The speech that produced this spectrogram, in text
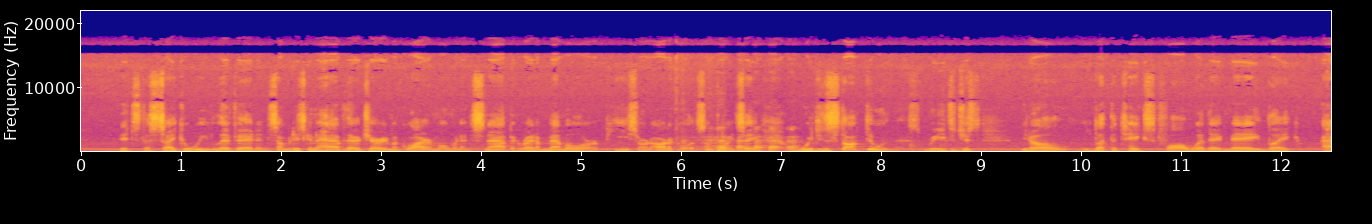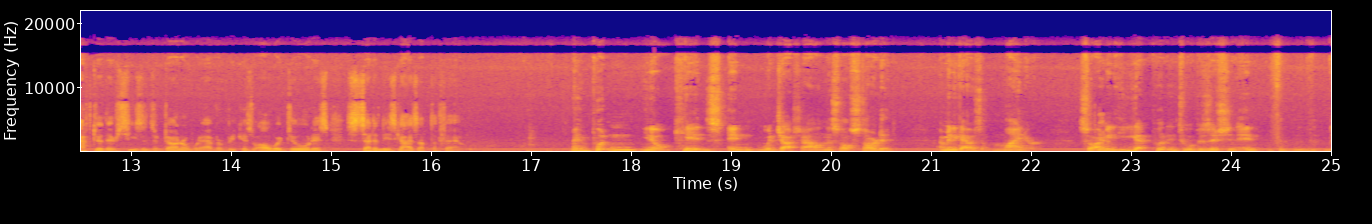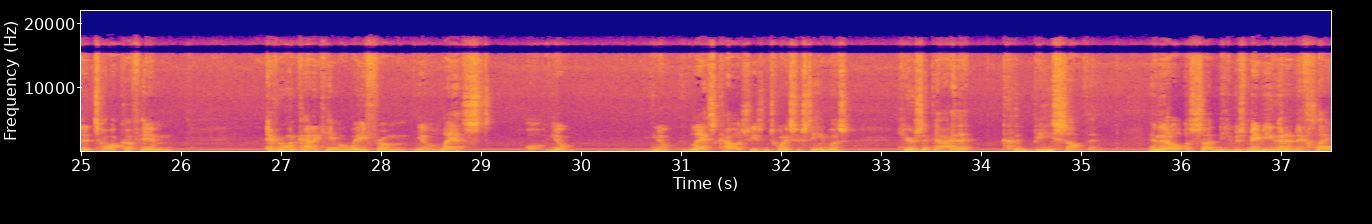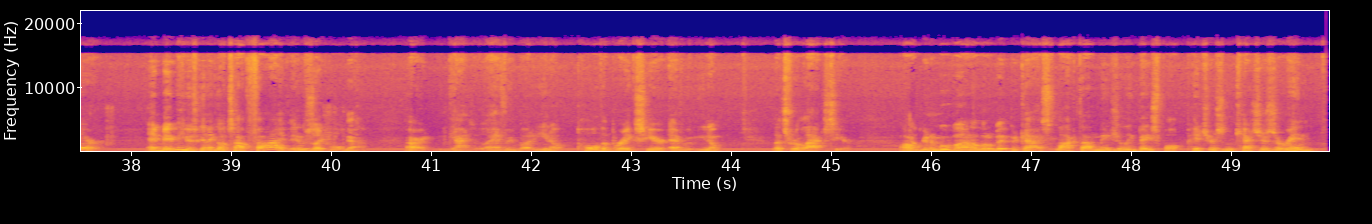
it's the cycle we live in. And somebody's going to have their Jerry Maguire moment and snap and write a memo or a piece or an article at some point and say, "We need to stop doing this. We need to just." You know, let the takes fall where they may, like after their seasons are done or whatever, because all we're doing is setting these guys up to fail. And putting, you know, kids, and when Josh Allen, this all started, I mean, the guy was a minor so I mean, he got put into a position, and the talk of him, everyone kind of came away from you know last, you know, you know last college season 2016 was, here's a guy that could be something, and then all of a sudden he was maybe going to declare, and maybe he was going to go top five. It was like, well, yeah. all right, guys, everybody, you know, pull the brakes here. Every, you know, let's relax here. Uh, we're going to move on a little bit, but guys, locked on Major League Baseball. Pitchers and catchers are in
